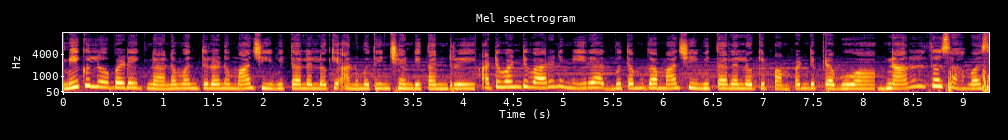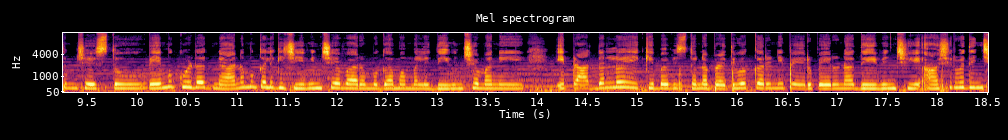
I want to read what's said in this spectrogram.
మీకు లోబడే జ్ఞానవంతులను మా జీవితాలలోకి అనుమతించండి తండ్రి. అటువంటి వారిని మీరే అద్భుతంగా మా జీవితాలలోకి పంపండి ప్రభువా. జ్ఞానులతో సహవాసం చేస్తూ మేము కూడా జ్ఞానము కలిగి జీవించే వారముగా మమ్మల్ని దీవించమని ఈ ప్రార్థనలో ఏకీభవిస్తున్న ప్రతి ఒక్కరిని పేరు పేరున దీవించి ఆశీర్వదించి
